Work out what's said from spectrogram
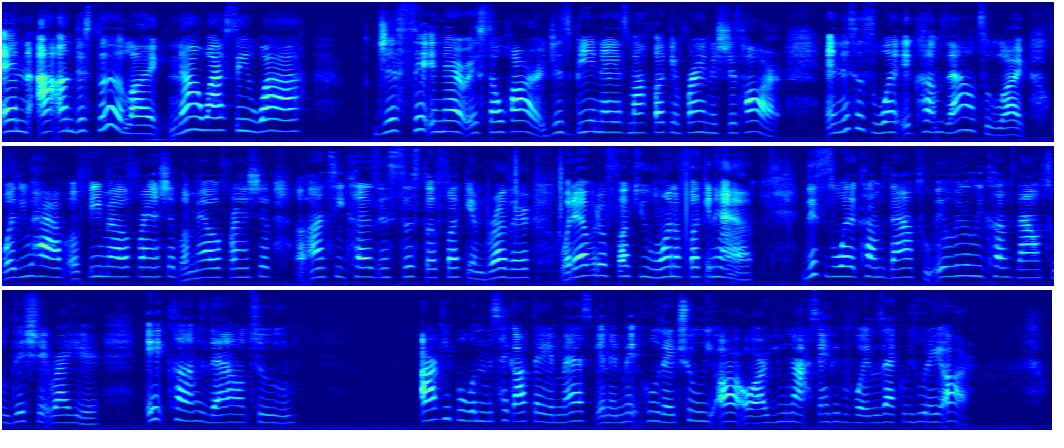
And I understood, like, now I see why just sitting there is so hard. Just being there as my fucking friend is just hard. And this is what it comes down to. Like, whether you have a female friendship, a male friendship, a auntie, cousin, sister, fucking brother, whatever the fuck you want to fucking have, this is what it comes down to. It literally comes down to this shit right here. It comes down to are people willing to take off their mask and admit who they truly are, or are you not seeing people for exactly who they are?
